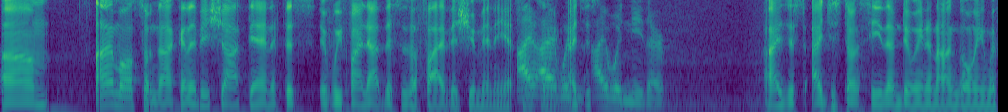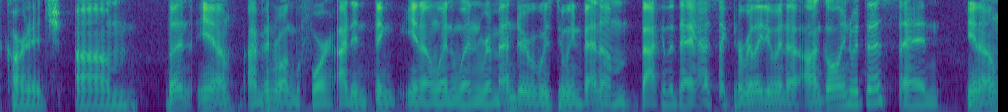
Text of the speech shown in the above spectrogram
Um, I'm also not going to be shocked, Dan, if this if we find out this is a five issue mini at some I, point. I wouldn't. just I wouldn't either. I just I just don't see them doing an ongoing with Carnage. Um, but you know, I've been wrong before. I didn't think you know when when Remender was doing Venom back in the day, I was like, they're really doing an ongoing with this, and you know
